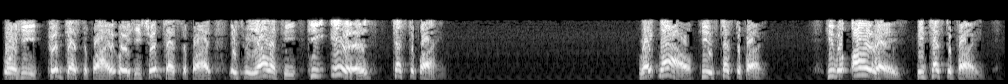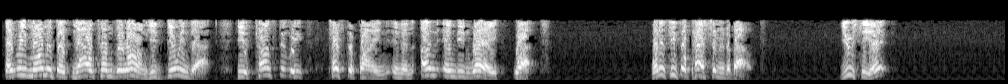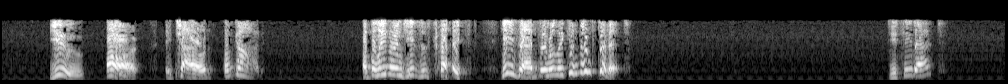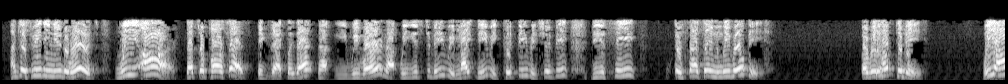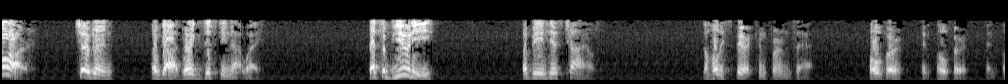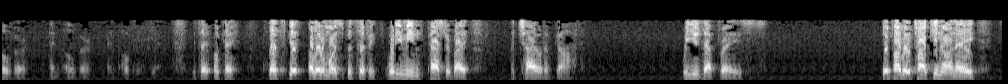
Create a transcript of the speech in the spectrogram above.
or he could testify, or he should testify. It's reality. He is testifying. Right now, he is testifying. He will always be testifying. Every moment that now comes along, He's doing that. He is constantly testifying in an unending way what? What is He so passionate about? You see it. You are a child of God. A believer in Jesus Christ. He's absolutely convinced of it. Do you see that? I'm just reading you the words. We are. That's what Paul says. Exactly that. Not we were, not we used to be, we might be, we could be, we should be. Do you see? It's not saying we will be. Or we hope to be. We are children of God. We're existing that way. That's the beauty of being His child. The Holy Spirit confirms that over and over and over and over and over again. You say, okay, let's get a little more specific. What do you mean, Pastor, by a child of God? We use that phrase. If I were talking on a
